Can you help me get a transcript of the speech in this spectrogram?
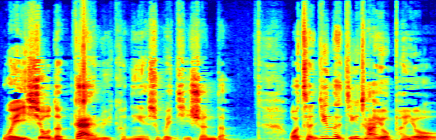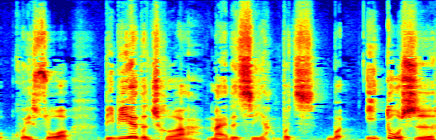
维修的概率肯定也是会提升的。我曾经呢，经常有朋友会说，BBA 的车啊，买得起养不起，我一度是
